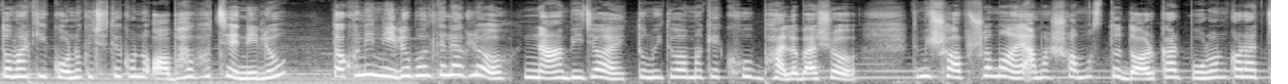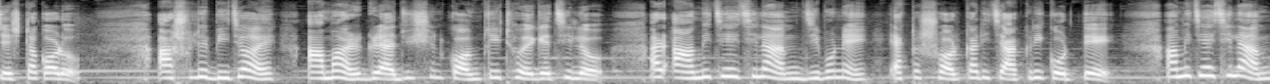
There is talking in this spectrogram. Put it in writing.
তোমার কি কোনো কিছুতে কোনো অভাব হচ্ছে, নীলু? তখনই নীলু বলতে লাগল, না বিজয়, তুমি তো আমাকে খুব ভালোবাসো। তুমি সব সময় আমার সমস্ত দরকার পূরণ করার চেষ্টা করো। আসলে বিজয়, আমার গ্র্যাজুয়েশন কমপ্লিট হয়ে গেছিল। আর আমি চেয়েছিলাম জীবনে একটা সরকারি চাকরি করতে। আমি চেয়েছিলাম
